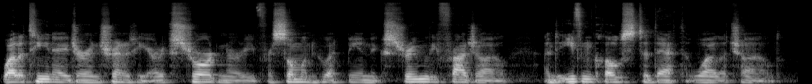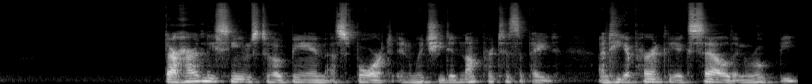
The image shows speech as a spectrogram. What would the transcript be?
while a teenager in Trinity are extraordinary for someone who had been extremely fragile and even close to death while a child. There hardly seems to have been a sport in which he did not participate, and he apparently excelled in rugby,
